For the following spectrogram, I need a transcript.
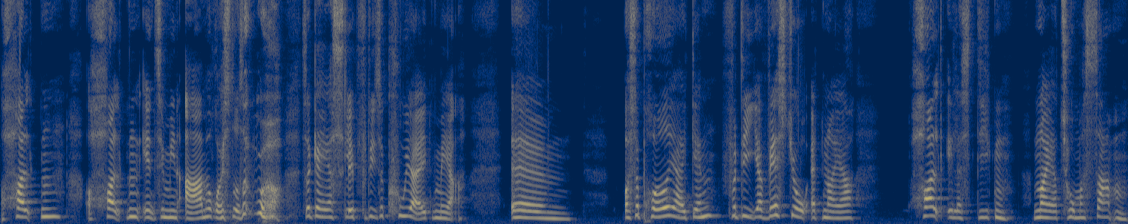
og holdt den, og holdt den, indtil mine arme rystede, og så, uh, så gav jeg slip, fordi så kunne jeg ikke mere. Øhm, og så prøvede jeg igen, fordi jeg vidste jo, at når jeg holdt elastikken, når jeg tog mig sammen,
